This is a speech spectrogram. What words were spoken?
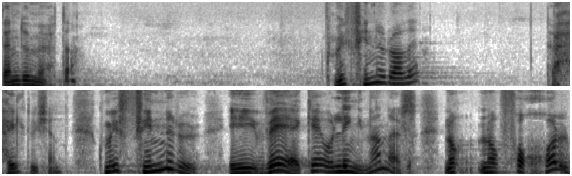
den du møter? Hvor mye finner du av det? Det er helt ukjent. Hvor mye finner du i VG og lignende når, når forhold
